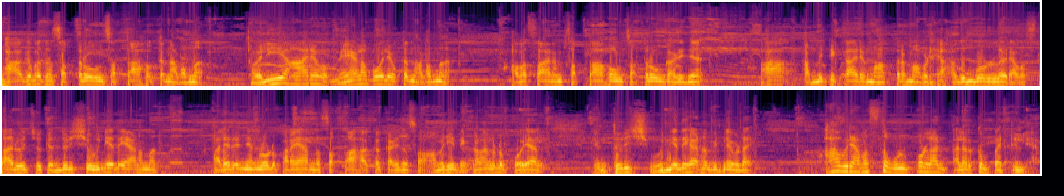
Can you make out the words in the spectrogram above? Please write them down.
ഭാഗവത സത്രവും സപ്താഹമൊക്കെ നടന്ന് വലിയ ആരവം മേള പോലെയൊക്കെ നടന്ന് അവസാനം സപ്താഹവും സത്രവും കഴിഞ്ഞ് ആ കമ്മിറ്റിക്കാർ മാത്രം അവിടെ ആകുമ്പോഴുള്ള ഒരു അവസ്ഥ ആലോചിച്ച് എന്തൊരു ശൂന്യതയാണെന്ന് പലരും ഞങ്ങളോട് പറയാറുണ്ട്. സപ്താഹമൊക്കെ കഴിഞ്ഞ് സ്വാമിജി നിങ്ങളങ്ങോട്ട് പോയാൽ എന്തൊരു ശൂന്യതയാണ് പിന്നെ ഇവിടെ. ആ ഒരു അവസ്ഥ ഉൾക്കൊള്ളാൻ പലർക്കും പറ്റില്ല.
